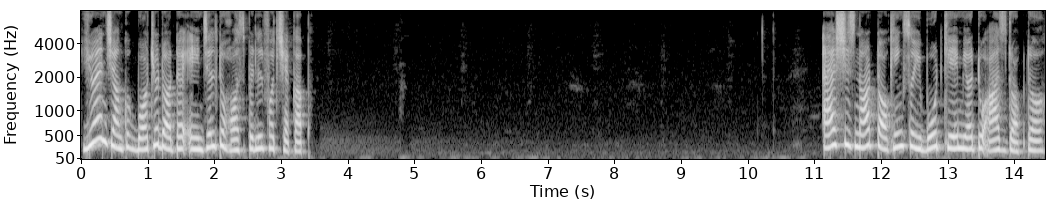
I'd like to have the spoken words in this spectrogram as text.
You and Jungkook brought your daughter Angel to hospital for checkup. As she's not talking, so you both came here to ask doctor.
